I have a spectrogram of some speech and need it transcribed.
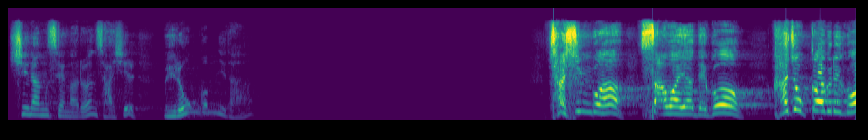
신앙생활은 사실 외로운 겁니다. 자신과 싸워야 되고 가족과 그리고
